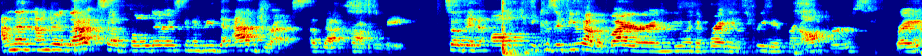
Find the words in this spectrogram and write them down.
And then under that subfolder is gonna be the address of that property. So then all, because if you have a buyer and you end up writing three different offers, right?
